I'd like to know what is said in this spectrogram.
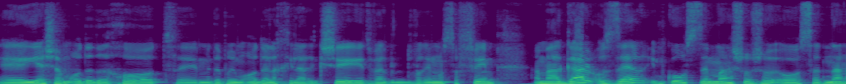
אה, יש שם עוד הדרכות, אה, מדברים עוד על אכילה רגשית ועל דברים נוספים. המעגל עוזר אם קורס זה משהו ש... או סדנה,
